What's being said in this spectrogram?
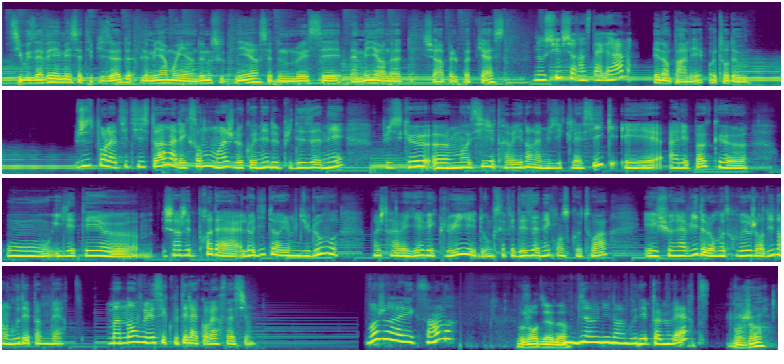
Si vous avez aimé cet épisode, le meilleur moyen de nous soutenir, c'est de nous laisser la meilleure note sur Apple Podcast, nous suivre sur Instagram et d'en parler autour de vous. Juste pour la petite histoire, Alexandre, moi je le connais depuis des années, puisque euh, moi aussi j'ai travaillé dans la musique classique et à l'époque euh, où il était euh, chargé de prod à l'auditorium du Louvre, moi je travaillais avec lui et donc ça fait des années qu'on se côtoie et je suis ravie de le retrouver aujourd'hui dans le goût des pommes vertes. Maintenant, on vous laisse écouter la conversation. Bonjour Alexandre. Bonjour Diana. Bienvenue dans le goût des pommes vertes. Bonjour.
